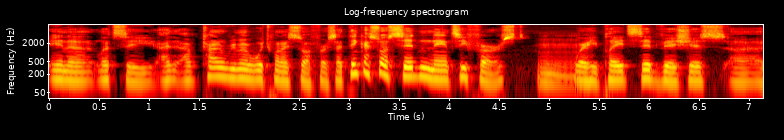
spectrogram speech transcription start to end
in a let's see, I, am trying to remember which one I saw first. I think I saw Sid and Nancy first, mm. where he played Sid Vicious, uh,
